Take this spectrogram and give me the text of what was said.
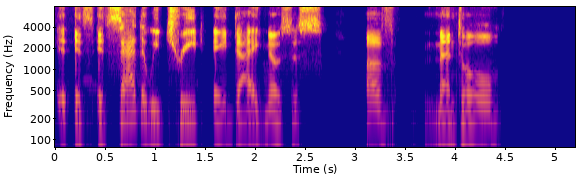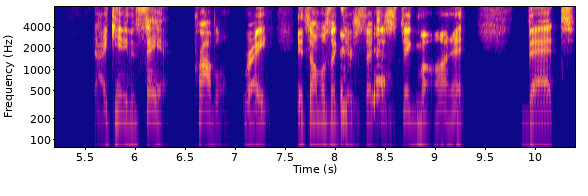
It, it's it's sad that we treat a diagnosis of mental. I can't even say it. Problem, right? It's almost like there's such yeah. a stigma on it that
